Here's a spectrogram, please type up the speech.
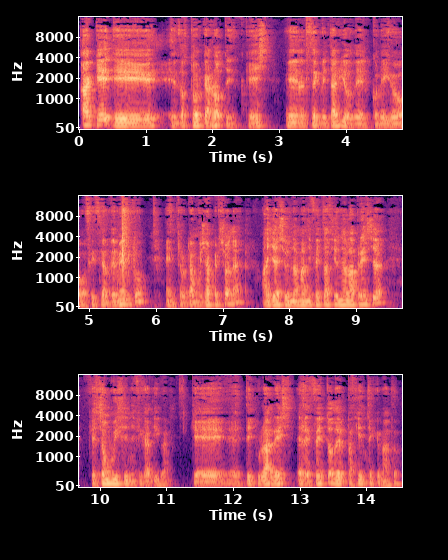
a que eh, el doctor Garrote, que es el secretario del Colegio Oficial de Médicos, entre otras muchas personas, haya hecho una manifestación a la prensa que son muy significativas, que el titular es El efecto del paciente quemado.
